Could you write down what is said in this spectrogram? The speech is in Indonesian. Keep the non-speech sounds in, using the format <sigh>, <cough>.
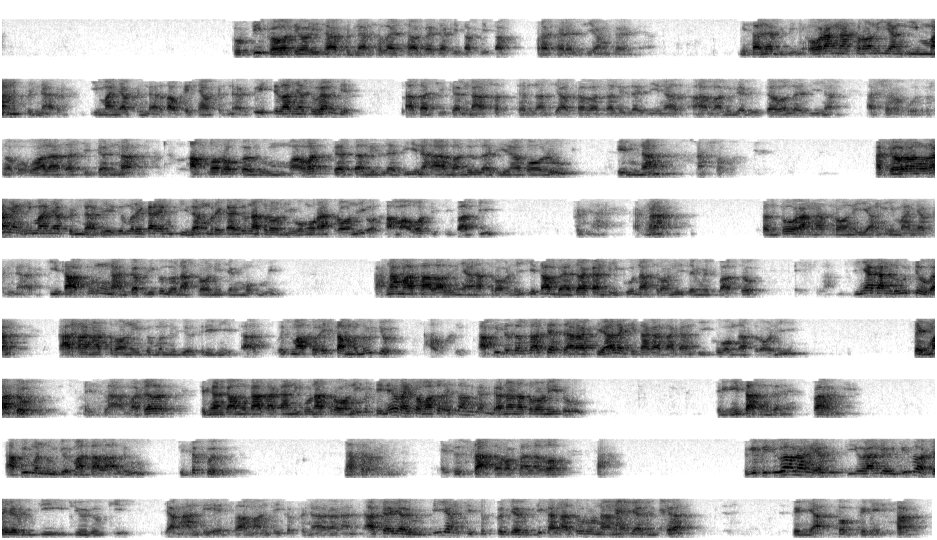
Bukti bahwa teori saya benar selain saya baca kitab-kitab preferensi yang banyak. Misalnya begini, orang Nasrani yang iman benar, imannya benar, tauhidnya benar, itu istilahnya Tuhan dia. Lata jika nasr dan nasi agawata lilladzina amanu yahuda waladina asyraku. Terus apa? Walata jika nak akorobarum mawat data lilladzina amanu ladina qalu inna nasr. Ada orang-orang yang imannya benar, yaitu mereka yang bilang mereka itu Nasrani. Wong orang Nasrani kok sama Allah disifati benar. Karena tentu orang Nasrani yang imannya benar. Kita pun menganggap itu loh Nasrani yang mukmin. Karena masa lalunya Nasrani, kita bacakan itu Nasrani yang wis masuk Islam. Ini kan lucu kan? Kata Nasrani itu menunjuk Trinitas, wis masuk Islam menunjuk Tauhid. Tapi tetap saja secara dialek kita katakan iku wong Nasrani yang masuk Islam. Padahal dengan kamu katakan iku Nasrani, mestinya orang iso masuk Islam kan, karena Nasrani itu Trinitas misalnya, paham? Tapi menunjuk masa lalu disebut Nasrani. Itu sah, cara balaghah sah. Begitu juga orang Yahudi. Orang Yahudi itu ada Yahudi ideologi yang anti Islam, anti kebenaran. Ada Yahudi yang disebut Yahudi karena turunannya Yahuda bin Yakub bin Ishak.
